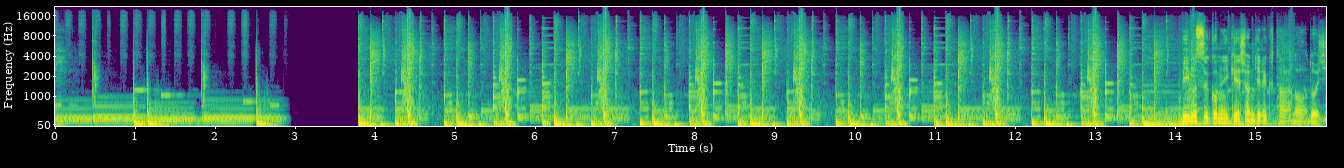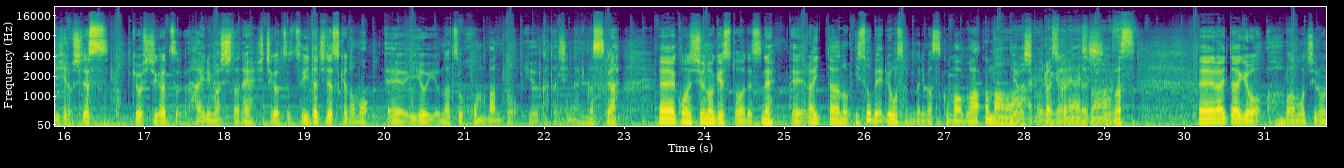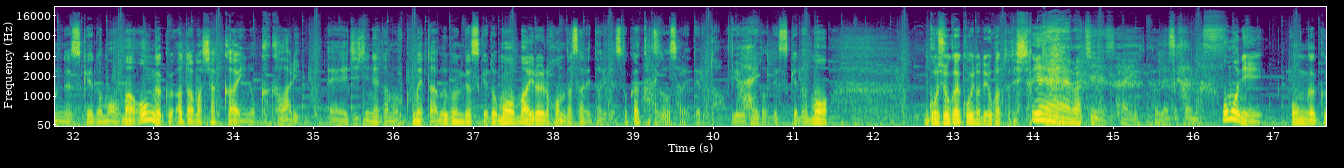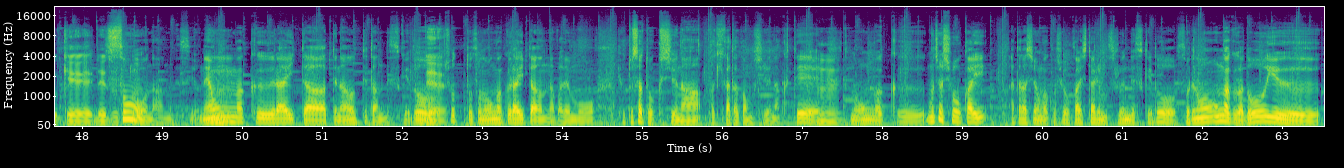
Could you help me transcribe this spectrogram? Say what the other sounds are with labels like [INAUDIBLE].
ビームスコミュニケーションディレクターの土井地博です。今日7月入りましたね。7月1日ですけども、えーいよいよ夏本番という形になりますが、えー今週のゲストはですね、えーライターの磯部亮さんになります。こんばんは。こんばんは。よろしくお願いいたしまます。えーライター業はもちろんですけども、まあ、音楽あとはまあ社会の関わり、えー時事ネタも含めた部分ですけどもまあいろいろ本出されたりですとか活動されてるということですけども、ご紹介こういうのでよかったでしたいやいやバッチリです。はい、ありがとうございます。主に音楽系でずっと？そうなんですよね、うん。音楽ライターって名乗ってたんですけど、ええ。ちょっとその音楽ライターの中でもひょっとしたら特殊な書き方かもしれなくて、うん。その音楽もちろん紹介新しい音楽を紹介したりもするんですけどそれの音楽がどういう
